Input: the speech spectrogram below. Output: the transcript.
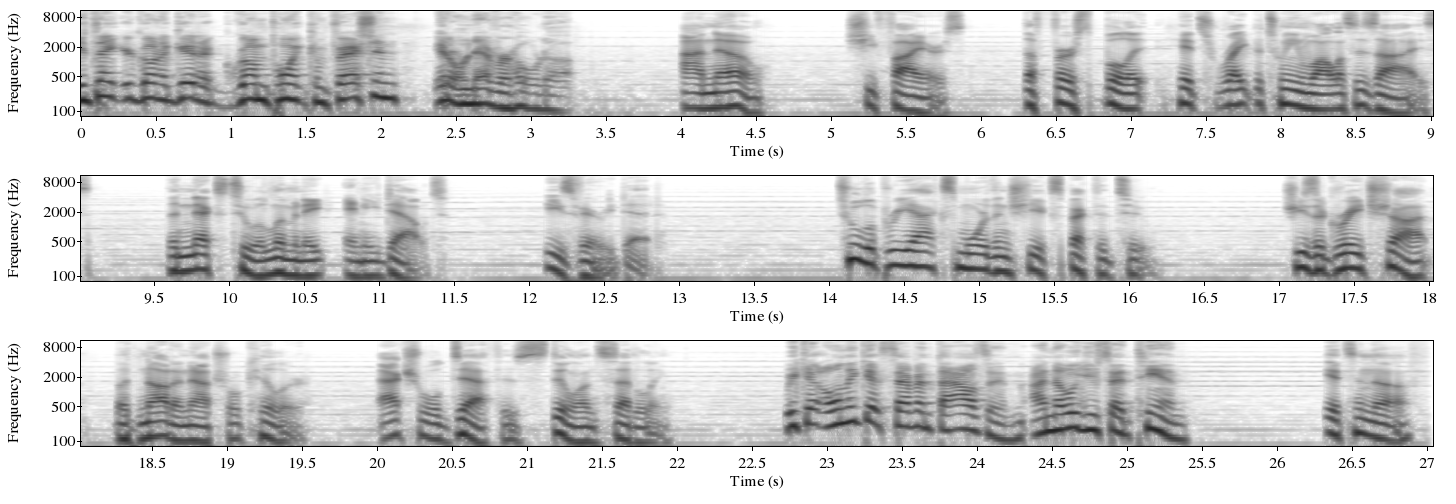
You think you're gonna get a gunpoint confession? It'll never hold up. I know. She fires. The first bullet hits right between Wallace's eyes. The next to eliminate any doubt. He's very dead. Tulip reacts more than she expected to. She's a great shot, but not a natural killer. Actual death is still unsettling. We can only get 7,000. I know you said 10. It's enough.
